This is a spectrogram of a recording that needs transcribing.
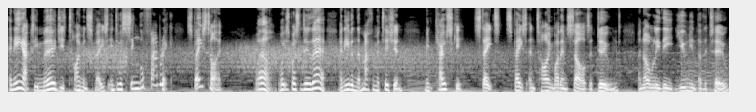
And he actually merges time and space into a single fabric, space time. Well, what are you supposed to do there? And even the mathematician Minkowski states space and time by themselves are doomed, and only the union of the two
